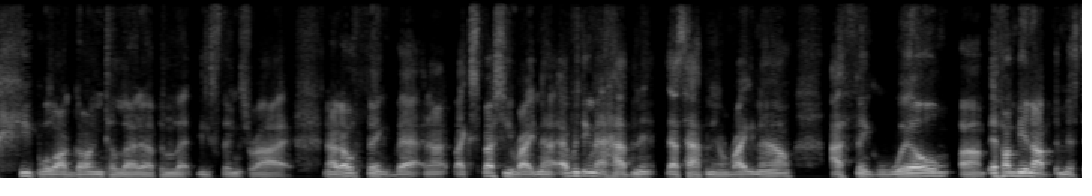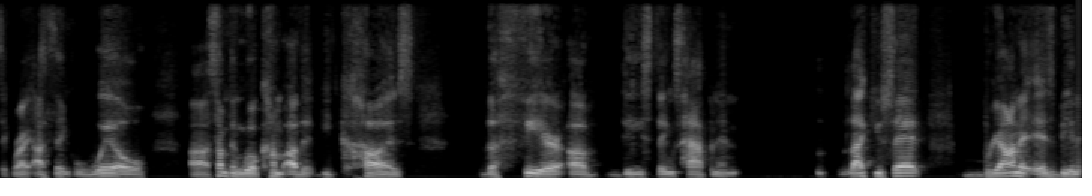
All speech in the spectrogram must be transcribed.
people are going to let up and let these things ride. And i don't think that and I, like especially right now everything that happening that's happening right now i think will um if i'm being optimistic right i think will uh something will come of it because the fear of these things happening. Like you said Breonna is being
